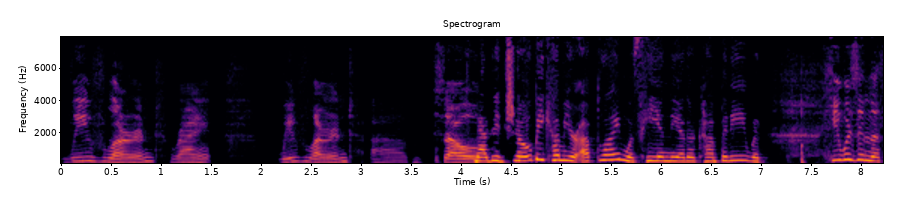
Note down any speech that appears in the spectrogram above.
We've learned, right? We've learned. Um, so now, did Joe become your upline? Was he in the other company with? He was in the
